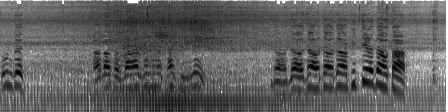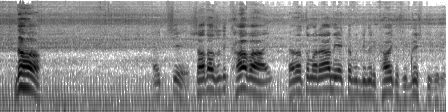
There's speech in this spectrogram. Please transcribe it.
শুন দে। সাদা তোর বাহার জমনে খাইছিল রে। দেহ দেহ দেহ দেহ দেহ কিত্তিরে দেহ তার। দেহ। আচ্ছা সাদা যদি খাওয়াই দাদা তোমার আমি একটা বুদ্ধি করে খাওয়াইতেছি বেশি করে।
